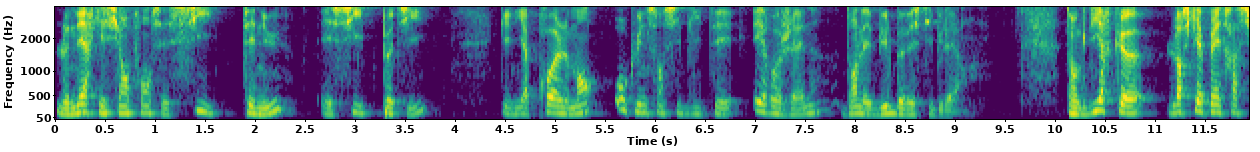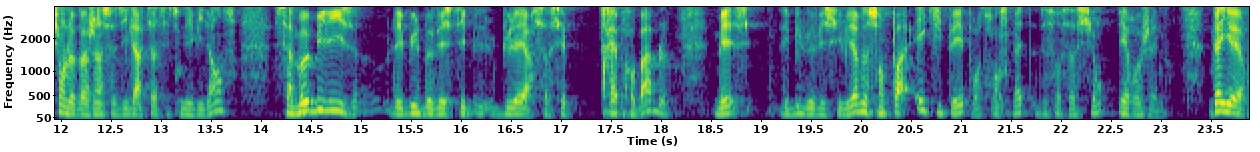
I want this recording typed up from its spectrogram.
le nerf qui s'y enfonce est si ténu et si petit qu'il n'y a probablement aucune sensibilité érogène dans les bulbes vestibulaires. Donc dire que lorsqu'il y a pénétration, le vagin se dilate, ça c'est une évidence. Ça mobilise les bulbes vestibulaires, ça c'est très probable, mais les bulbes vestibulaires ne sont pas équipés pour transmettre des sensations érogènes. D'ailleurs,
